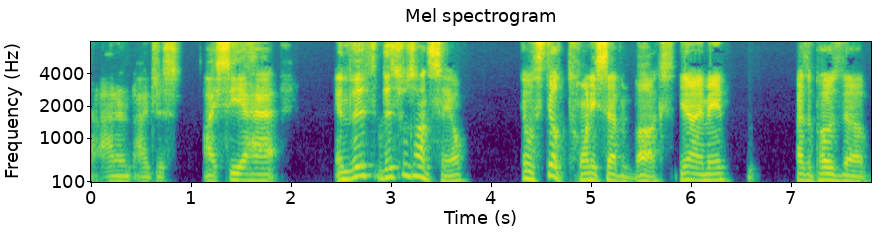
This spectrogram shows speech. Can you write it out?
I don't. I just I see a hat, and this this was on sale. It was still twenty seven bucks. You know what I mean? as opposed to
